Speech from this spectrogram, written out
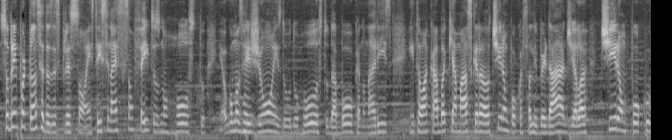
sobre a importância das expressões. Tem sinais que são feitos no rosto, em algumas regiões do, do rosto, da boca, no nariz. Então acaba que a máscara ela tira um pouco essa liberdade, ela tira um pouco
